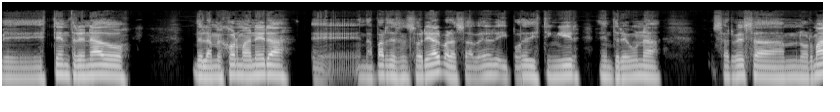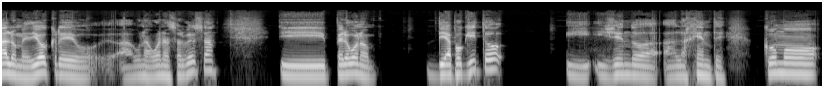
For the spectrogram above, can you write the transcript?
eh, esté entrenado de la mejor manera eh, en la parte sensorial para saber y poder distinguir entre una cerveza normal o mediocre o a una buena cerveza. Y, pero bueno, de a poquito y, yendo a, a, la gente, ¿cómo,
